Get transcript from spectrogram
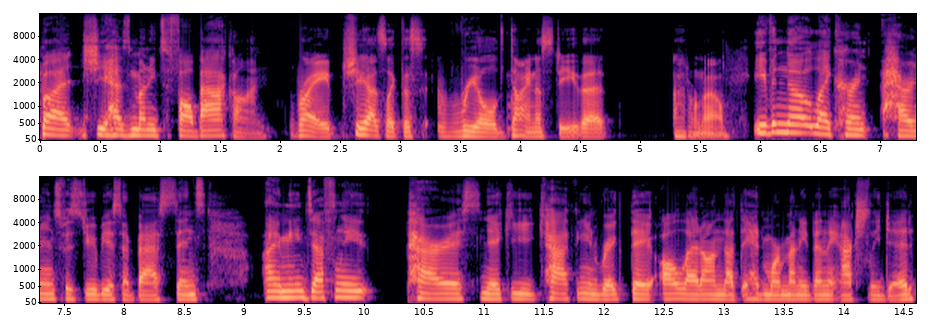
but she has money to fall back on. Right. She has like this real dynasty that I don't know. Even though like her inheritance was dubious at best, since I mean, definitely Paris, Nicky, Kathy, and Rick, they all let on that they had more money than they actually did.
